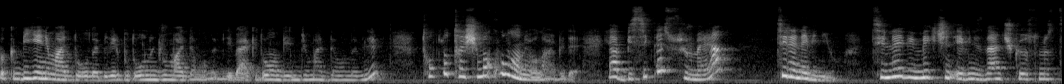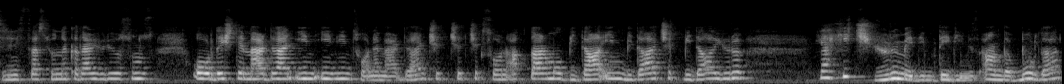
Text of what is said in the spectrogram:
Bakın bir yeni madde olabilir. Bu da 10. maddem olabilir. Belki de 11. maddem olabilir. Toplu taşıma kullanıyorlar bir de. Ya bisiklet sürmeyen trene biniyor. Trene binmek için evinizden çıkıyorsunuz. Tren istasyonuna kadar yürüyorsunuz. Orada işte merdiven in in in sonra merdiven çık çık çık sonra aktarma bir daha in bir daha çık bir daha yürü. Ya hiç yürümedim dediğiniz anda burada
